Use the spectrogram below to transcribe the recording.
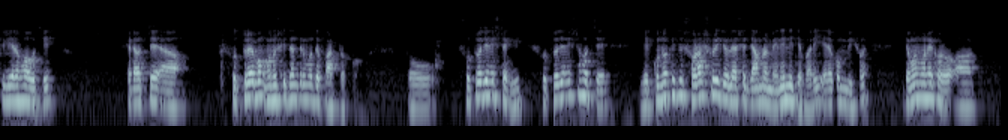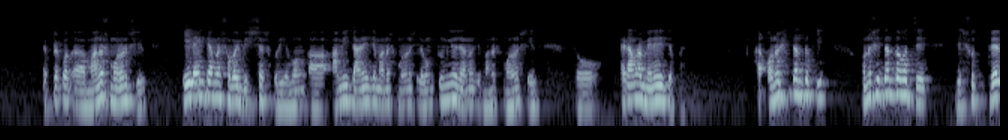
ক্লিয়ার হওয়া উচিত, সেটা হচ্ছে সূত্র এবং অনুসিদ্ধান্তের মধ্যে পার্থক্য। তো সূত্র জিনিসটা কি? সূত্র জিনিসটা হচ্ছে যে, কোনো কিছু সরাসরি চলে আসে যা আমরা মেনে নিতে পারি, এরকম বিষয়। যেমন মনে করো একটা কথা মানুষ মরণশীল, এই লাইনটি আমরা সবাই বিশ্বাস করি এবং আমি জানি যে মানুষ মরণশীল এবং তুমিও জানো যে মানুষ মরণশীল, তো এটা আমরা মেনে নিতে পারি। আর অনুসিদ্ধান্ত কি? অনুসিদ্ধান্ত হচ্ছে যে, সূত্রের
